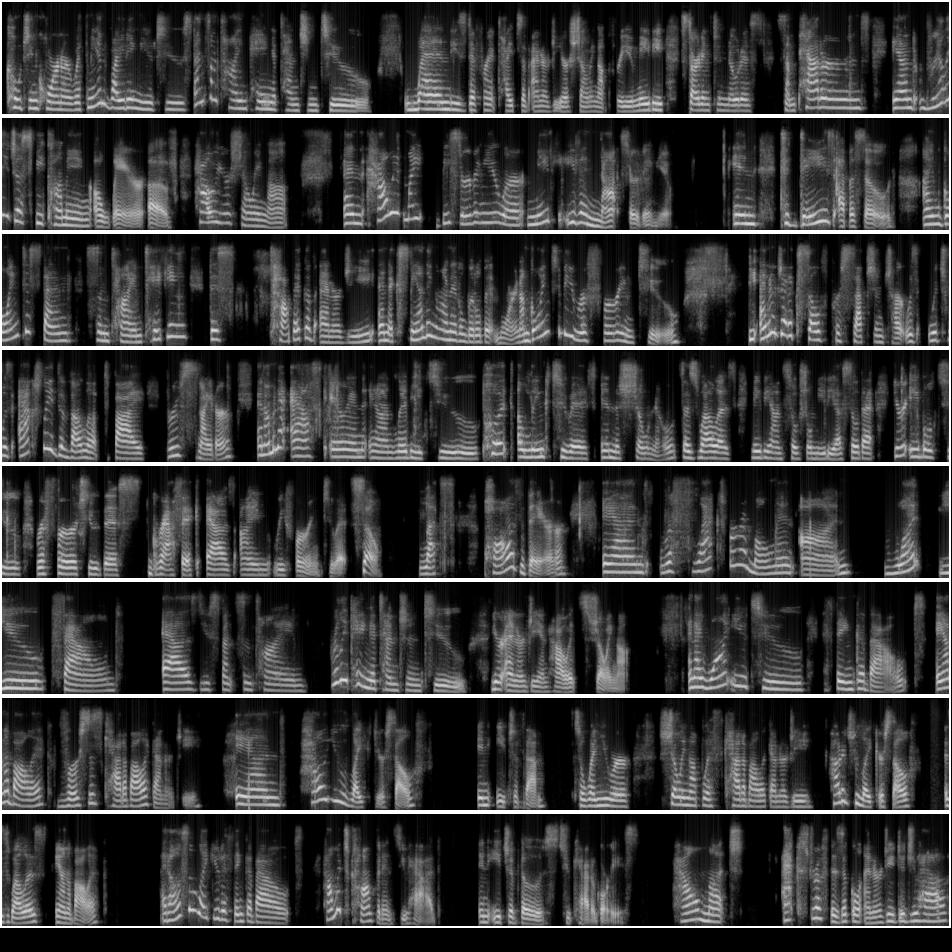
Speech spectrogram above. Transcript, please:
coaching corner with me inviting you to spend some time paying attention to when these different types of energy are showing up for you. Maybe starting to notice some patterns and really just becoming aware of how you're showing up and how it might be serving you or maybe even not serving you. In today's episode, I'm going to spend some time taking this topic of energy and expanding on it a little bit more. And I'm going to be referring to the energetic self perception chart was which was actually developed by Bruce Schneider. And I'm going to ask Aaron and Libby to put a link to it in the show notes as well as maybe on social media so that you're able to refer to this graphic as I'm referring to it. So let's pause there and reflect for a moment on what you found as you spent some time really paying attention to your energy and how it's showing up. And I want you to think about anabolic versus catabolic energy and how you liked yourself in each of them. So, when you were showing up with catabolic energy, how did you like yourself as well as anabolic? I'd also like you to think about how much confidence you had in each of those two categories. How much extra physical energy did you have?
